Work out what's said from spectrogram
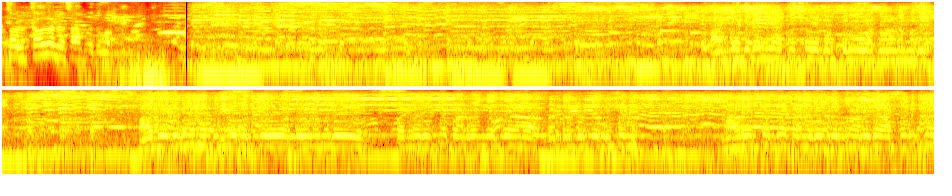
चालू चालू झालं सांगतो तुम्हाला आज ठिकाणी अतिशय भक्तिमय वातावरणामध्ये आज या ठिकाणी अतिशय भक्तिमय वातावरणामध्ये पंढरीच्या पांडुरंगाच्या पंढरपूरच्या दिशेने महाराष्ट्राच्या कानाकोपऱ्यातून आलेल्या असंख्य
